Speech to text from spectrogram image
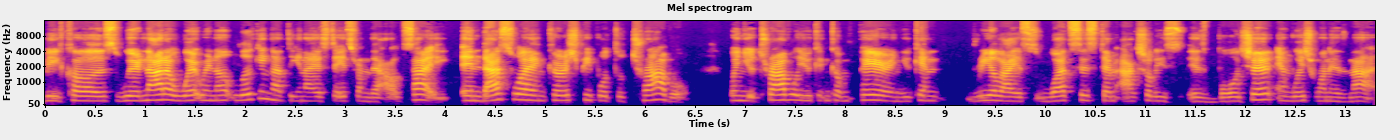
because we're not aware we're not looking at the united states from the outside. And that's why i encourage people to travel. When you travel you can compare and you can realize what system actually is, is bullshit and which one is not.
